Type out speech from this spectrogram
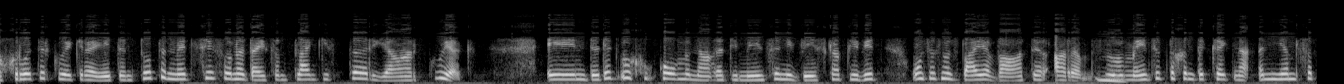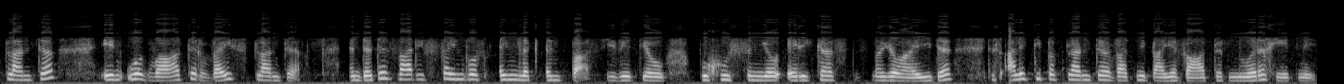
'n groter kwekery het en tot en met 600 000 plantjies per jaar kweek. En dit het ook gekom nadat die mense in die Weskaap, jy weet, ons is mos baie waterarm. So mm. mense begin te kyk na inheemse plante en ook waterwysplante. En dit is waar die fynbos eintlik inpas. Jy weet jou bogus en jou ericas, dis nou jou heide. Dis al die tipe plante wat nie baie water nodig het nie.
